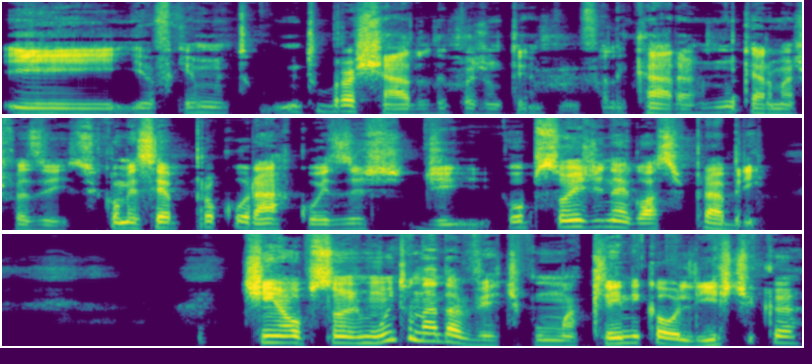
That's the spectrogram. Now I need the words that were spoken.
E eu fiquei muito, muito brochado depois de um tempo. Eu falei, cara, não quero mais fazer isso. E comecei a procurar coisas de opções de negócios para abrir. Tinha opções muito nada a ver, tipo uma clínica holística,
